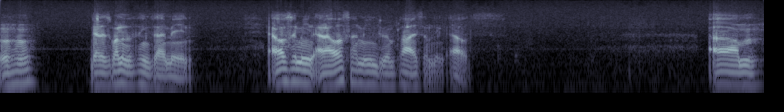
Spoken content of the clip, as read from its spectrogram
Mm-hmm. That is one of the things I mean. I also mean, I also mean to imply something else. Um,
